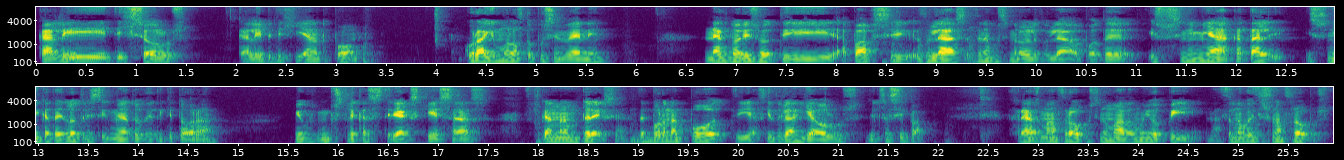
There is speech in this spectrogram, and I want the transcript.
Καλή τύχη σε όλους. Καλή επιτυχία να το πω. Κουράγιο με όλο αυτό που συμβαίνει. Ναι, γνωρίζω ότι από άψη δουλειάς δεν έχω σήμερα όλη δουλειά, οπότε ίσως είναι μια κατάλληλη, ίσως είναι η καταλληλότερη στιγμή να το δείτε και τώρα. Μήπως τελικά σας ταιριάξει και εσάς. Σου κάνει να μου τρέξει. Δεν μπορώ να πω ότι αυτή η δουλειά είναι για όλους, γιατί σας είπα. Χρειάζομαι ανθρώπους στην ομάδα μου οι οποίοι να θέλουν να βοηθήσουν ανθρώπους.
